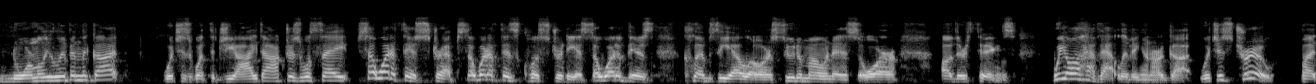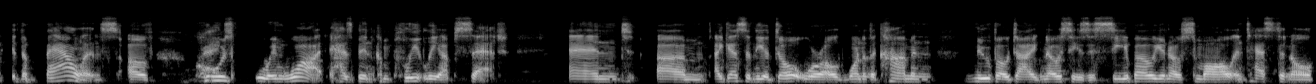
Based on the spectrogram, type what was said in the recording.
normally live in the gut, which is what the GI doctors will say. So what if there's strep? So what if there's Clostridia? So what if there's Klebsiella or Pseudomonas or other things? We all have that living in our gut, which is true. But the balance of who's right. doing what has been completely upset. And um, I guess in the adult world, one of the common nouveau diagnoses is SIBO, you know, small intestinal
